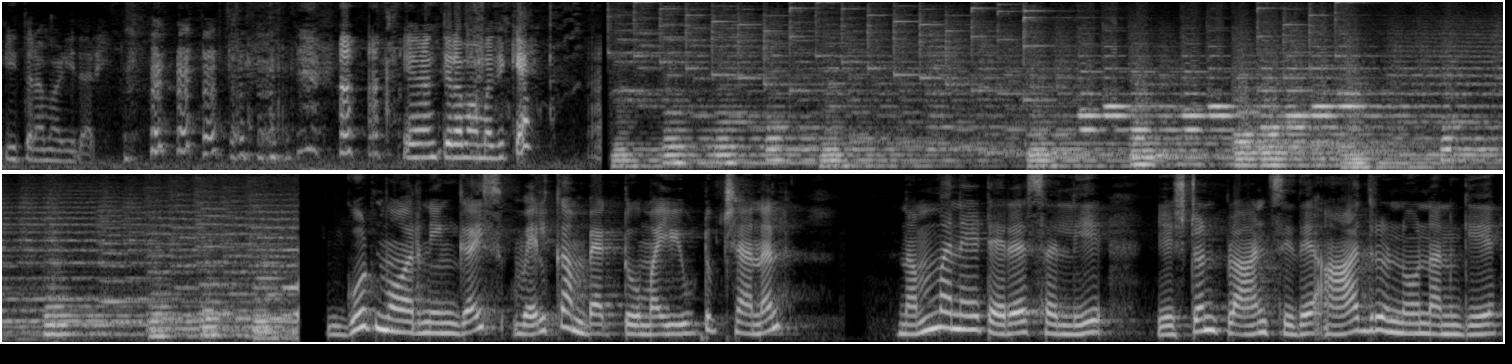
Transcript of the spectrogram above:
ಈ ತರ ಮಾಡಿದ್ದಾರೆ. ಏನಂತೀರ ಮಾಮ್ ಅದಕ್ಕೆ? Good morning guys welcome back to my YouTube channel ನಮ್ಮನೆ ಟೆರೆಸಲ್ಲಿ ಎಷ್ಟೊಂದು ಪ್ಲಾಂಟ್ಸ್ ಇದೆ. ಆದ್ರೂ ನನಗೆ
